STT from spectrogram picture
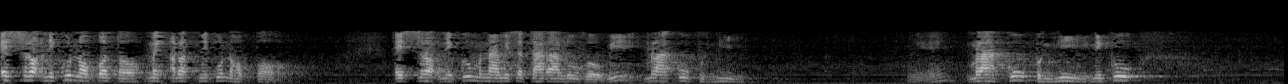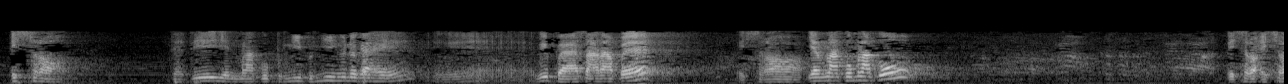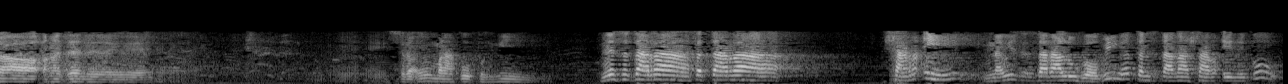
Isra niku napa to Mi'raj niku napa Isra niku menawi secara lugawi melaku bengi melaku bengi niku Isra. Jadi yang melaku bengi-bengi ngono kae. Ini bahasa Arabe Isra. Yang melaku-melaku Isra Isra ngoten. Isra itu melaku bengi. Ini secara secara syar'i, menawi secara lugawi ngoten secara syar'i niku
